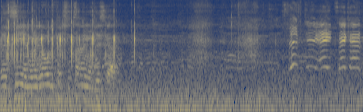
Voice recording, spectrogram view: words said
Let's see, I'm gonna go and pitch the time of this guy. 58 seconds.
